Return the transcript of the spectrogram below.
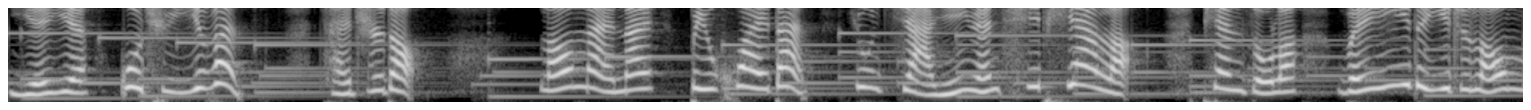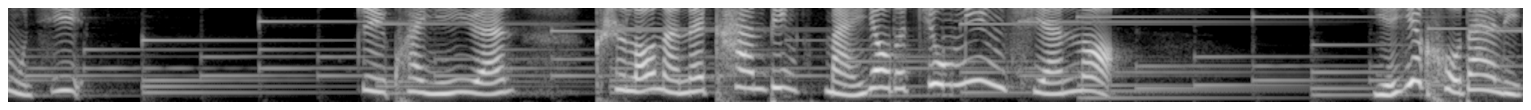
爷爷过去一问，才知道老奶奶被坏蛋用假银元欺骗了，骗走了唯一的一只老母鸡。这块银元可是老奶奶看病买药的救命钱呢。爷爷口袋里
